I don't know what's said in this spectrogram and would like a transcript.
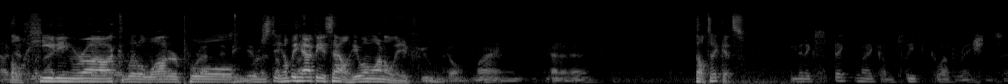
A little heating rock, a little water pool. We'll just, he'll be happy as hell. He won't want to leave. You don't mind, Senator. Sell tickets. You can expect my complete cooperation, sir.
